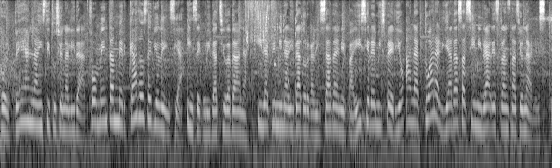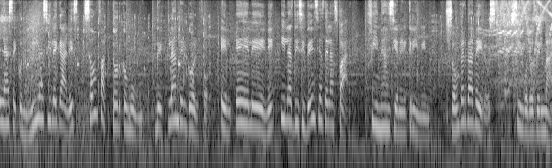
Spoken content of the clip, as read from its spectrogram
Golpean la institucionalidad, fomentan mercados de violencia, inseguridad ciudadana y la criminalidad organizada en el país y el hemisferio al actuar aliadas a similares transnacionales. Las economías ilegales son factor común del Clan del Golfo, el ELN y las disidencias de las FARC. Financian el crimen. Son verdaderos símbolos del mal.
